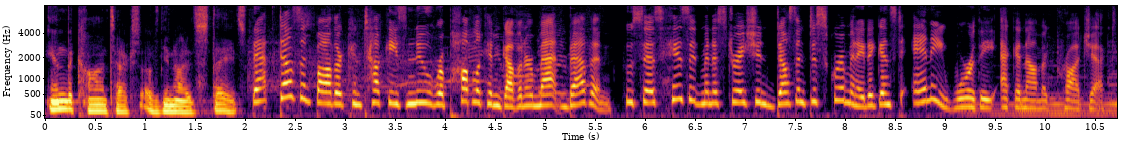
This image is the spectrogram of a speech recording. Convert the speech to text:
in the context of the United States. That doesn't bother Kentucky's new Republican governor, Matt Bevin, who says his administration doesn't discriminate against any worthy economic project.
